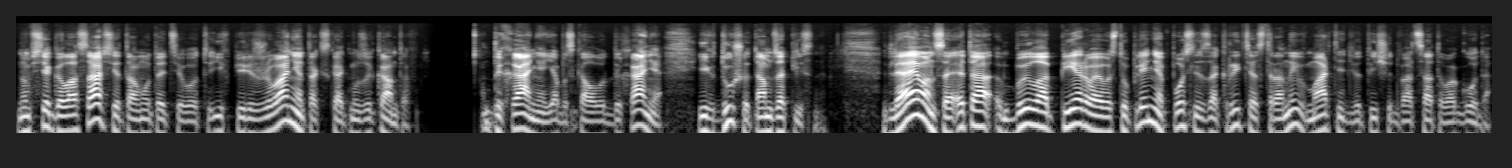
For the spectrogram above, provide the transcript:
Но все голоса, все там вот эти вот их переживания, так сказать, музыкантов, дыхание, я бы сказал, вот дыхание, их души там записаны. Для Эванса это было первое выступление после закрытия страны в марте 2020 года.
